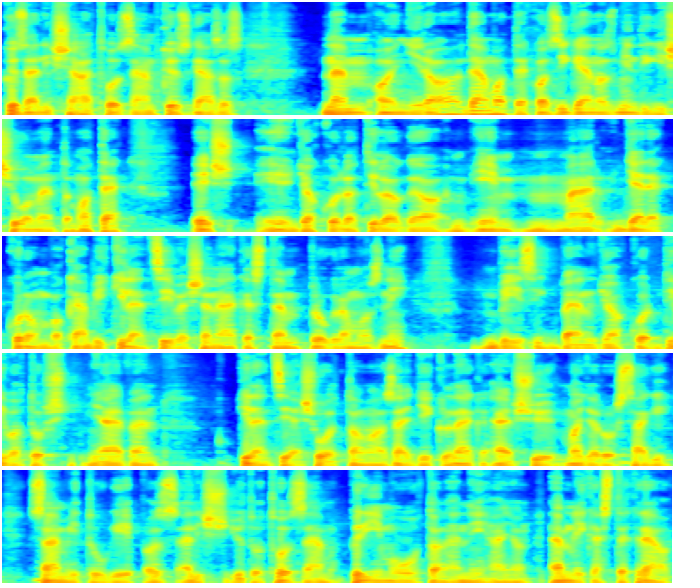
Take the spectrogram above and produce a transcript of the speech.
közel is állt hozzám, közgáz az nem annyira, de a matek az igen, az mindig is jól ment a matek, és gyakorlatilag a, én már gyerekkoromban kb. 9 évesen elkezdtem programozni, Basicben, ugye akkor divatos nyelven 9 éves voltam, az egyik legelső magyarországi számítógép, az el is jutott hozzám, a Primo, talán néhányan emlékeztek rá,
